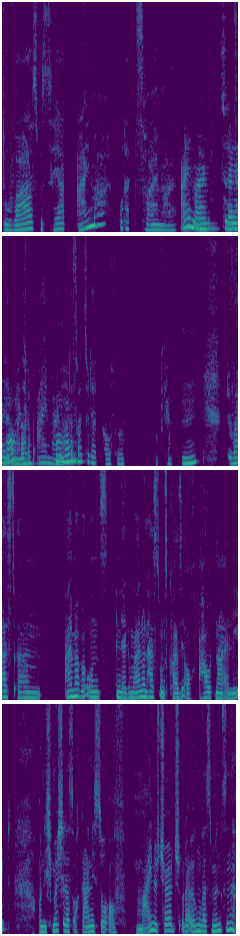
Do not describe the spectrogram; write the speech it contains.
du warst bisher einmal oder zweimal? Einmal zu deiner Taufe. Ich glaube einmal, ne? mhm. das war zu der Taufe. Okay. Mhm. Du warst ähm, einmal bei uns in der Gemeinde und hast uns quasi auch hautnah erlebt. Und ich möchte das auch gar nicht so auf meine Church oder irgendwas münzen.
